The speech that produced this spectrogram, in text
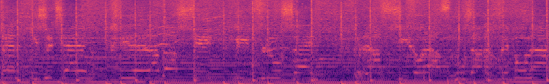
tętni życiem, chwile radości i wzruszeń. Raz cicho, raz burza na trybunach.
